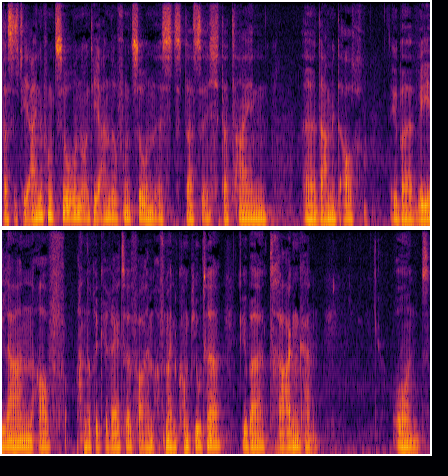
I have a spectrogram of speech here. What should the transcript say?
das ist die eine Funktion und die andere Funktion ist, dass ich Dateien äh, damit auch über WLAN auf andere Geräte, vor allem auf meinen Computer, übertragen kann. Und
